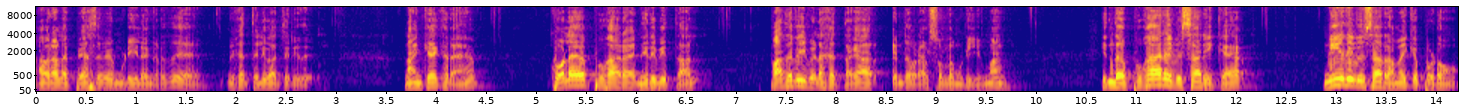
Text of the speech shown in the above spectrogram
அவரால் பேசவே முடியலங்கிறது மிக தெளிவாக தெரியுது. நான் கேட்குறேன் கொலை புகாரை நிரூபித்தால் பதவி விலக தயார் என்று அவரால் சொல்ல முடியுமா? இந்த புகாரை விசாரிக்க நீதி விசாரணை அமைக்கப்படும்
